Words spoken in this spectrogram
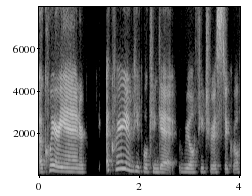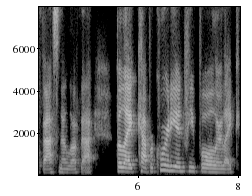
aquarian or aquarian people can get real futuristic real fast and i love that but like capricornian people or like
